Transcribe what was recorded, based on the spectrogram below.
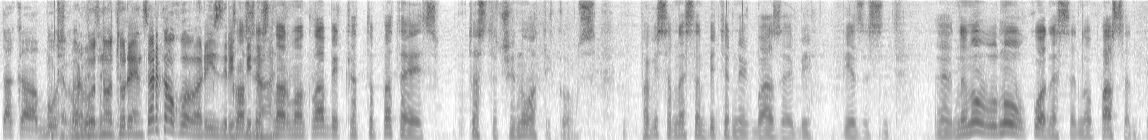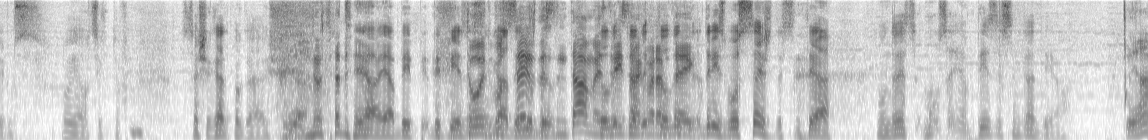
Tā kā būs ko Varbūt redzēt. no turienes ar kaut ko var izdarīt. Klausies, Normāli, labi, ka tu pateici, tas taču ir notikums. Pavisam nesen Biķernieku bāzē bija 50. Eh, Nu, nu, nu ko nesen, nu, pasen pirms, nu jau cik tur. Seši gadi pagājuši. Jā, Nu, tad jā, jā bija, bija 50. Tūlīt būs gadi, 60, tā mēs Tūlīt- drīzāk tūlīt- varam tūlīt teikt. Drīz būs 60, jā. Un redz, muzejam 50 gadi jau. Jā,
